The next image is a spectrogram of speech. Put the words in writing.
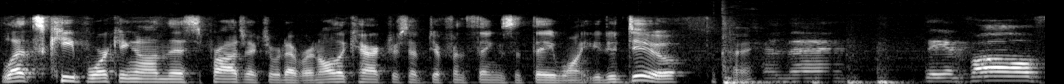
"Let's keep working on this project or whatever," and all the characters have different things that they want you to do. Okay. And then they involve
